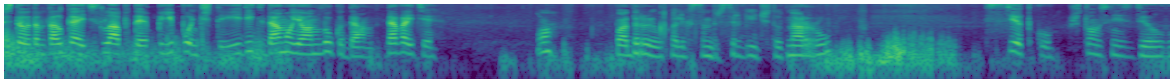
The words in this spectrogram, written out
Ну что вы там толкаетесь, лапы-то по-япончатые? Идите домой, я вам лука дам. Давайте. О, подрыл Александр Сергеевич тут нору. Сетку. Что он с ней сделал?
